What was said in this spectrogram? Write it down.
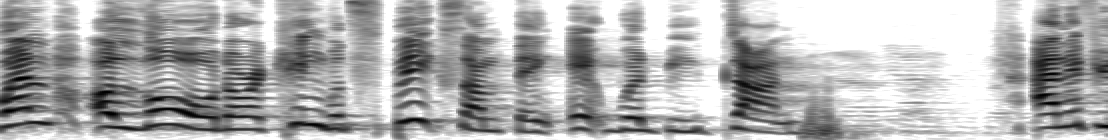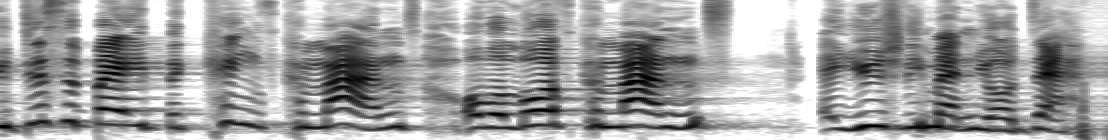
when a Lord or a king would speak something, it would be done. And if you disobeyed the king's commands or the Lord's commands, it usually meant your death.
